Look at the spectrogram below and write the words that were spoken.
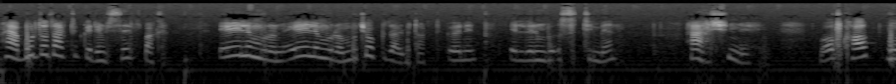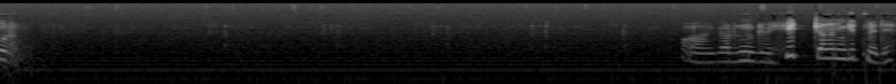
Ha burada taktik vereyim size. Bak. Eğilin vurun, eğilin vurun. Bu çok güzel bir taktik. Öyle ellerimi ısıtayım ben. Ha şimdi. Hop kalk vur. Aa, gördüğünüz gibi hiç canım gitmedi.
